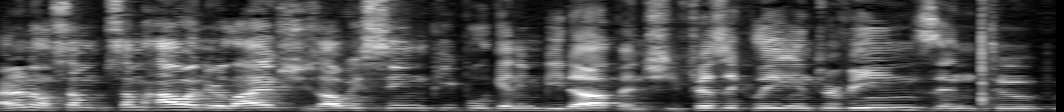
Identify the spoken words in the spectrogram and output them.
I don't know, some, somehow in her life, she's always seeing people getting beat up, and she physically intervenes into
